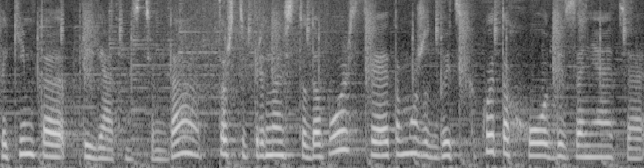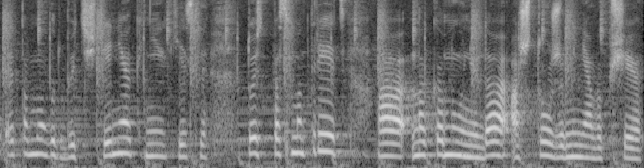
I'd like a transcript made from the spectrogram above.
каким-то приятностям, да, то, что приносит удовольствие, это может быть какое-то хобби, занятие, это могут быть чтение книг, если, то есть посмотреть а, накануне, да, а что же меня вообще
